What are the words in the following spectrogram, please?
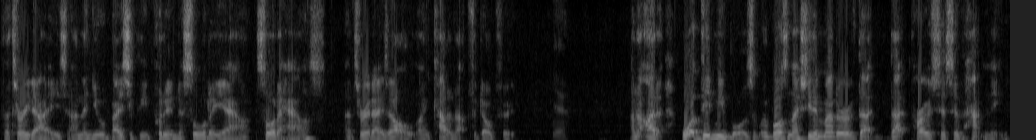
for three days and then you would basically put in a slaughter out slaughterhouse at three days old and cut it up for dog food. Yeah. And I, what did me was it wasn't actually the matter of that that process of happening.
